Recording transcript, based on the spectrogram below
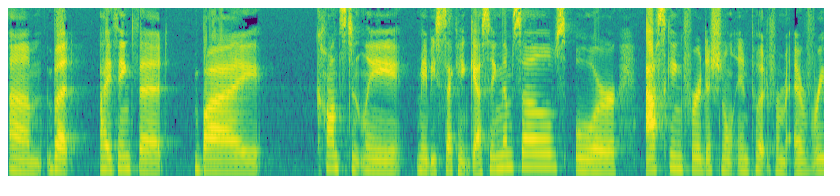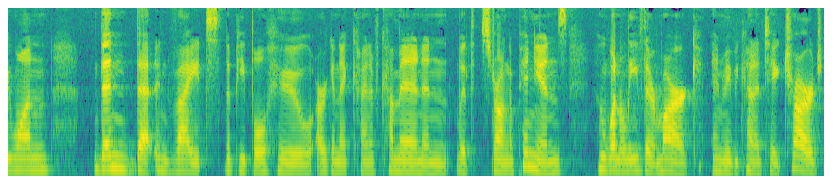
um, but I think that by constantly maybe second guessing themselves or asking for additional input from everyone, then that invites the people who are going to kind of come in and with strong opinions who want to leave their mark and maybe kind of take charge.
